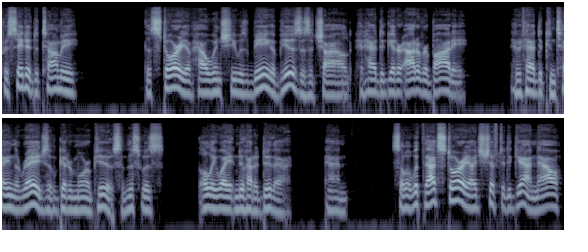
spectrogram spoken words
proceeded to tell me the story of how, when she was being abused as a child, it had to get her out of her body and it had to contain the rage that would get her more abuse. And this was the only way it knew how to do that. And so, with that story, I shifted again. Now,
